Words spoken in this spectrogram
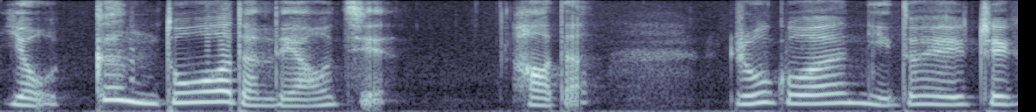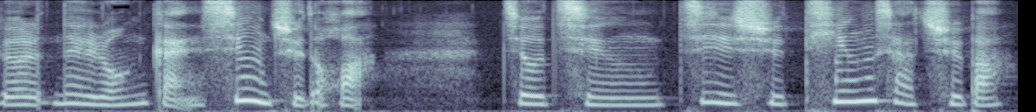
有更多的了解。好的。如果你对这个内容感兴趣的话，就请继续听下去吧。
